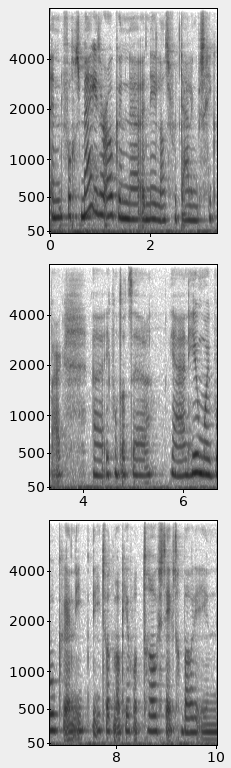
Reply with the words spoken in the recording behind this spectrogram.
En volgens mij is er ook een, uh, een Nederlandse vertaling beschikbaar. Uh, ik vond dat uh, ja, een heel mooi boek en iets wat me ook heel veel troost heeft geboden in,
